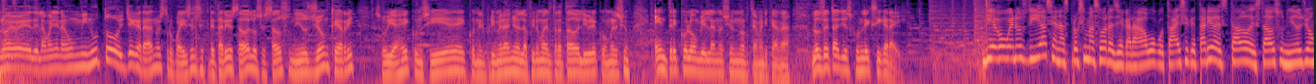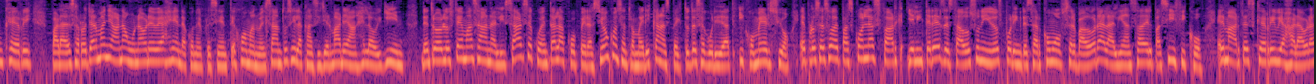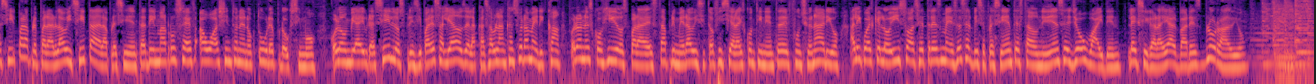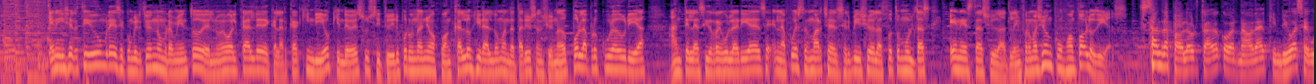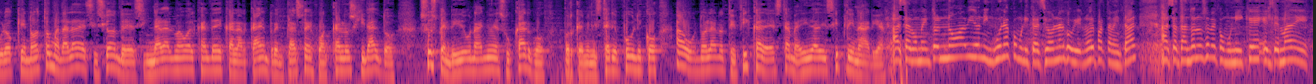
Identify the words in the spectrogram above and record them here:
9 de la mañana, un minuto. Hoy llegará a nuestro país el secretario de Estado de los Estados Unidos, John Kerry. Su viaje coincide con el primer año de la firma del Tratado de Libre Comercio entre Colombia y la nación norteamericana. Los detalles con Lexi Garay. Diego, buenos días. En las próximas horas llegará a Bogotá el secretario de Estado de Estados Unidos, John Kerry, para desarrollar mañana una breve agenda con el presidente Juan Manuel Santos y la canciller María Ángela Holguín. Dentro de los temas a analizar se cuenta la cooperación con Centroamérica en aspectos de seguridad y comercio, el proceso de paz con las FARC y el interés de Estados Unidos por ingresar como observador a la Alianza del Pacífico. El martes, Kerry viajará a Brasil para preparar la visita de la presidenta Dilma Rousseff a Washington en octubre próximo. Colombia y Brasil, los principales aliados de la Casa Blanca en Sudamérica, fueron escogidos para esta primera visita oficial al continente del funcionario, al igual que lo hizo hace tres meses el vicepresidente estadounidense Joe Biden. Lexi Garay Álvarez, Blue Radio. En incertidumbre se convirtió en nombramiento del nuevo alcalde de Calarcá, Quindío, quien debe sustituir por un año a Juan Carlos Giraldo, mandatario sancionado por la Procuraduría ante las irregularidades en la puesta en marcha del servicio de las fotomultas en esta ciudad. La información con Juan Pablo Díaz. Sandra Paula Hurtado, gobernadora del Quindío, aseguró que no tomará la decisión de designar al nuevo alcalde de Calarcá en reemplazo de Juan Carlos Giraldo, suspendido un año de su cargo, porque el Ministerio Público aún no la notifica de esta medida disciplinaria. Hasta el momento no ha habido ninguna comunicación al gobierno departamental. Hasta tanto no se me comunique el tema de,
